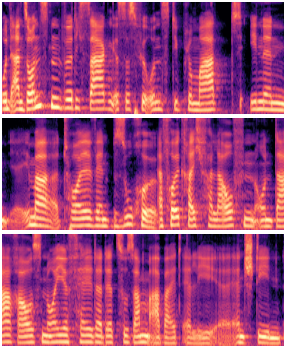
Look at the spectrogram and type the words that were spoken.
Und ansonsten würde ich sagen, ist es für uns DiplomatInnen immer toll, wenn Besuche erfolgreich verlaufen und daraus neue Felder der Zusammenarbeit entstehen.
